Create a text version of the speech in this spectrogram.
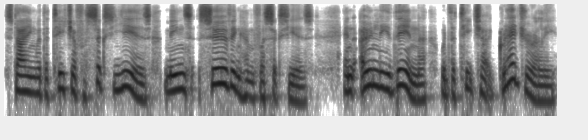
Staying with the teacher for six years means serving him for six years, and only then would the teacher gradually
